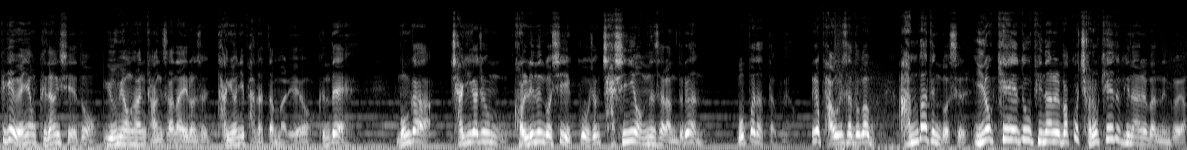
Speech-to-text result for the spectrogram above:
그게 왜냐면 그 당시에도 유명한 강사나 이런 사- 당연히 받았단 말이에요. 근데 뭔가 자기가 좀 걸리는 것이 있고 좀 자신이 없는 사람들은 못 받았다고요. 그러니까 바울 사도가 안 받은 것을 이렇게 해도 비난을 받고 저렇게 해도 비난을 받는 거예요.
